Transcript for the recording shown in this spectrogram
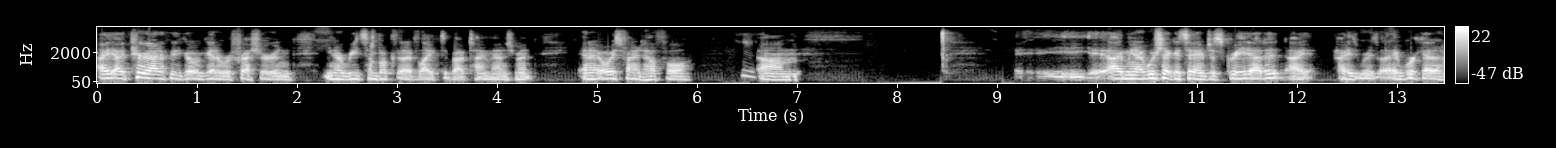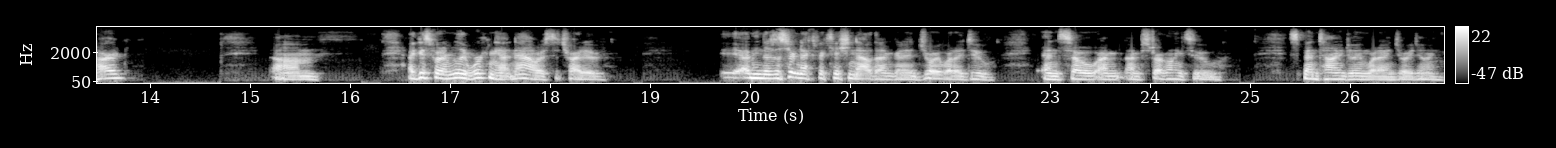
I, I periodically go and get a refresher and you know read some book that I've liked about time management, and I always find it helpful. Hmm. Um, I mean, I wish I could say I'm just great at it. I I, I work at it hard. Um, I guess what I'm really working at now is to try to. I mean, there's a certain expectation now that I'm going to enjoy what I do, and so I'm I'm struggling to spend time doing what I enjoy doing.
